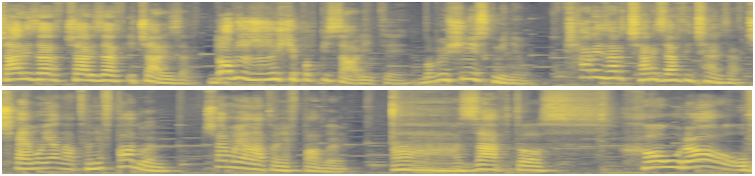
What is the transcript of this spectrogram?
Charizard, Charizard i Charizard. Dobrze, że żeście podpisali, ty, bo bym się nie skminił. Charizard, Charizard i Charizard. Czemu ja na to nie wpadłem? Czemu ja na to nie wpadłem? Ah, Zapdos. Ho-Row.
